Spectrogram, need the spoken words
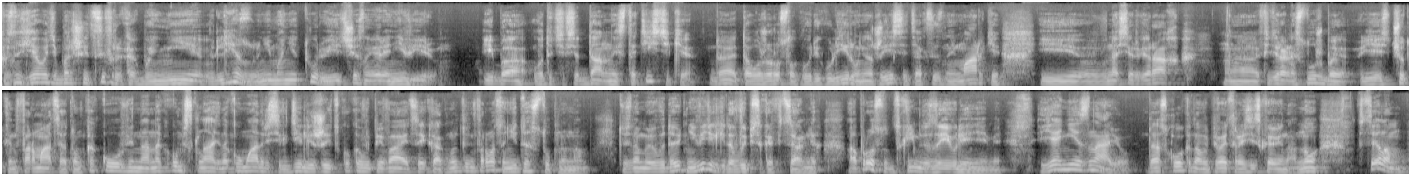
вы знаете, я в эти большие цифры как бы не лезу, не мониторю и, честно говоря, не верю. Ибо вот эти все данные статистики, да, того же Рослалкогорегулирования, у нас же есть эти акцизные марки, и на серверах федеральной службы есть четкая информация о том, какого вина, на каком складе, на каком адресе, где лежит, сколько выпивается и как. Но эта информация недоступна нам. То есть нам ее выдают не в виде каких-то выписок официальных, а просто с какими-то заявлениями. Я не знаю, да, сколько там выпивается российское вина. Но в целом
